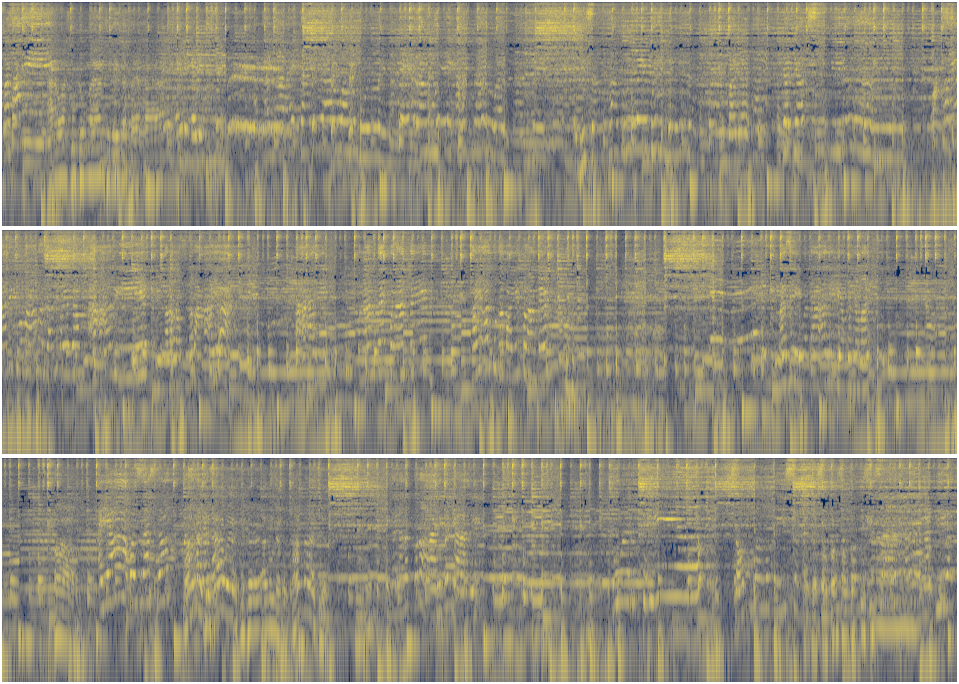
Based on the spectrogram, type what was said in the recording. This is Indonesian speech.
Mas Ali. Awas kudungan sendiri saya. kan. Elik, elik, elik. anu nebo mana aja hmm. hari sombong pisah sombong sombong pisah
